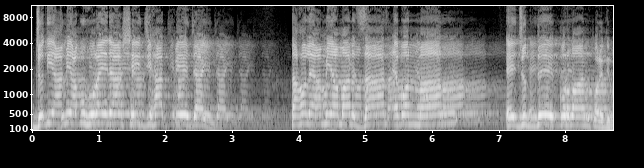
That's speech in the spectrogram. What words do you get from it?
যদি আমি আবু হুরাইরা সেই জিহাদ পেয়ে যাই, তাহলে আমি আমার জান এবং মাল এই যুদ্ধে কোরবান করে দিব।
